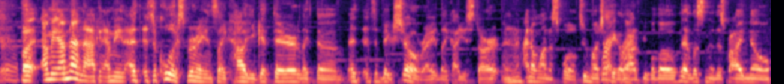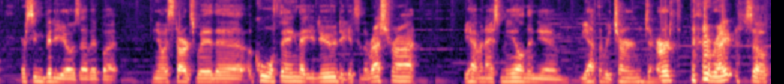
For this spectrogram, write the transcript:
Yeah. But I mean, I'm not knocking. I mean, it's a cool experience, like how you get there. Like the, it- it's a big show, right? Like how you start. And Mhm. I don't want to spoil too much. I think a right. lot of people though that listen to this probably know or seen videos of it. But you know, it starts with a, a cool thing that you do to get to the restaurant. You have a nice meal, and then you you have to return to. Earth, right? So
